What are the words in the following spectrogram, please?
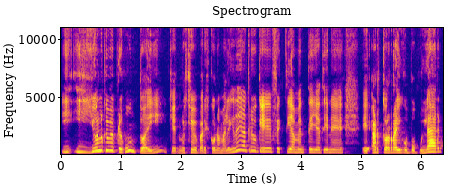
y, yo lo que me pregunto ahí, que no es que me parezca una mala idea, creo que efectivamente ella tiene eh, harto arraigo popular,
